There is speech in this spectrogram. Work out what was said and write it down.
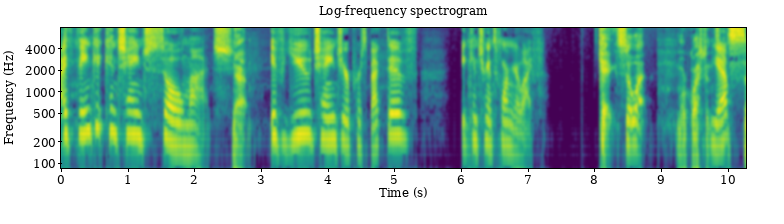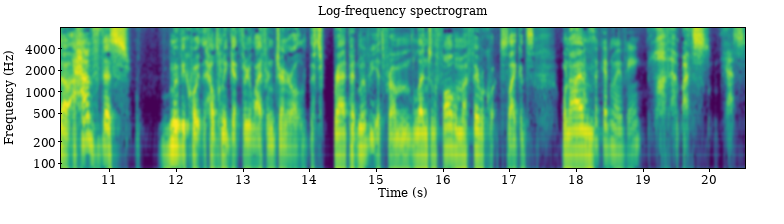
I think it can change so much. yeah. If you change your perspective, it can transform your life. Okay, so uh, more questions. Yep. So I have this movie quote that helps me get through life in general. This Brad Pitt movie. It's from Legends of the Fall. One of my favorite quotes. Like it's when I'm That's a good movie. love that much. Yes.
